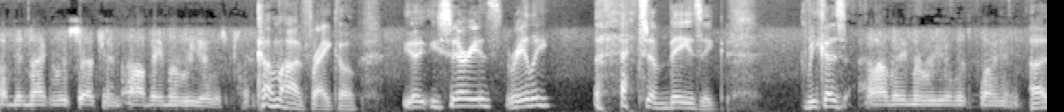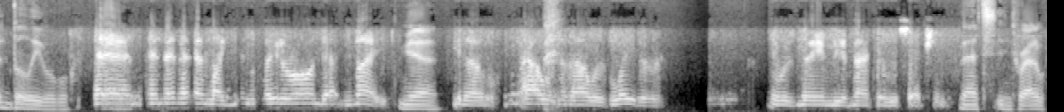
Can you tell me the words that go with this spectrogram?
of the Immaculate Reception, Ave Maria was playing. Come on, Franco. You, you serious? Really? That's amazing. Because Ave Maria was playing. unbelievable. And and then and like later on that night, Yeah. you know, hours and hours later, it was named the Immaculate Reception. That's incredible.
